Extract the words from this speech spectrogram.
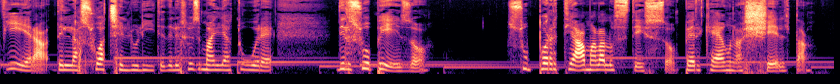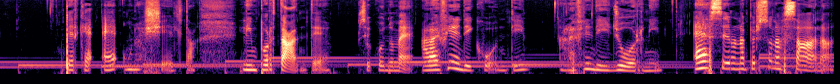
fiera della sua cellulite, delle sue smagliature, del suo peso, supportiamola lo stesso perché è una scelta. Perché è una scelta. L'importante, secondo me, alla fine dei conti, alla fine dei giorni, essere una persona sana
